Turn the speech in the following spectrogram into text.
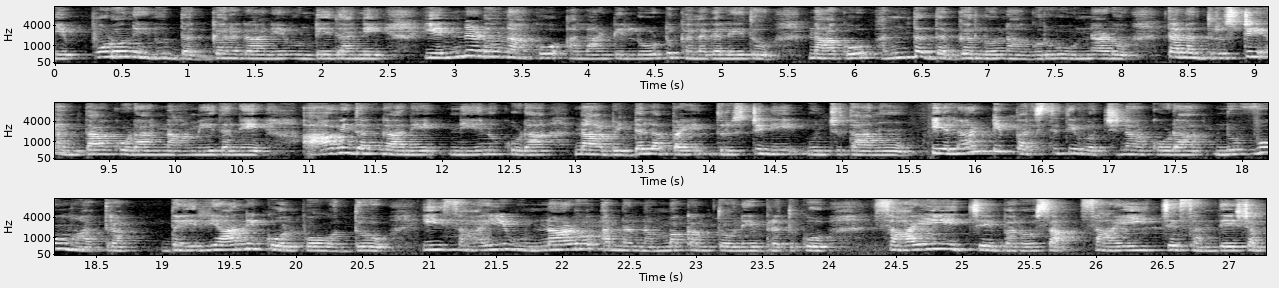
ఎప్పుడూ నేను దగ్గరగానే ఉండేదాన్ని. ఎన్నడూ నాకు అలాంటి లోటు కలగలేదు. నాకు అంత దగ్గరలో నా గురువు ఉన్నాడు. తన దృష్టి అంతా కూడా నా మీదనే. ఆ విధంగానే నేను కూడా నా బిడ్డలపై దృష్టిని ఉంచుతాను. ఎలాంటి పరిస్థితి వచ్చినా కూడా నువ్వు మాత్రం ధైర్యాన్ని కోల్పోవద్దు. ఈ సాయి ఉన్నాడు అన్న నమ్మకంతోనే బ్రతుకు. సాయి ఇచ్చే భరోసా సాయి ఇచ్చే సందేశం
